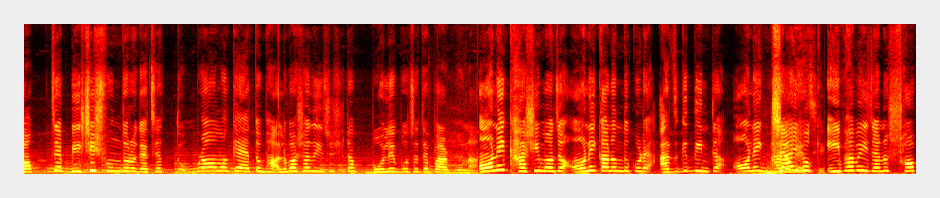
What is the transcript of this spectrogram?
সবচেয়ে বেশি সুন্দর গেছে। তোমরাও আমাকে এত ভালোবাসা দিয়েছ সেটা বলে বোঝাতে পারব না। অনেক হাসি মজা অনেক আনন্দ করে আজকের দিনটা অনেক যাই হোক এইভাবেই যেন সব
